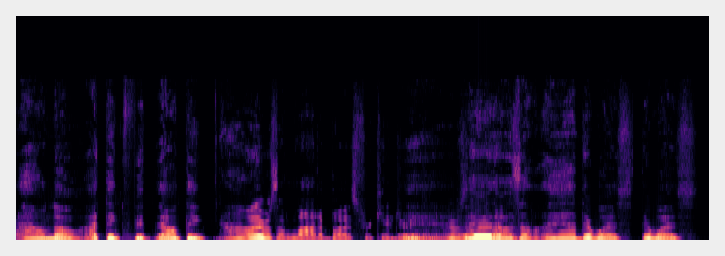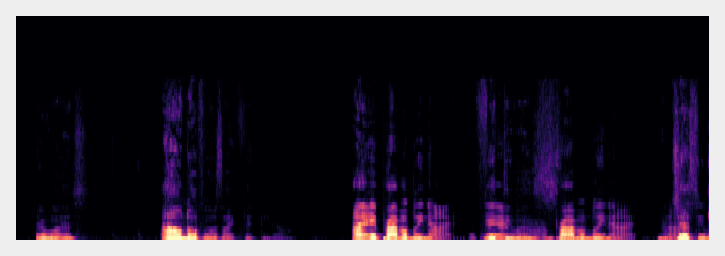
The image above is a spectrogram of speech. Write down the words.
I don't know. I think fit. I don't think. oh, there was a lot of buzz for Kendrick. Yeah, there was a lot. there was a yeah. There was. There was. There was. I don't know if it was like fifty though. I, it probably not. 50 yeah, was- probably not. Um, Jesse, what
